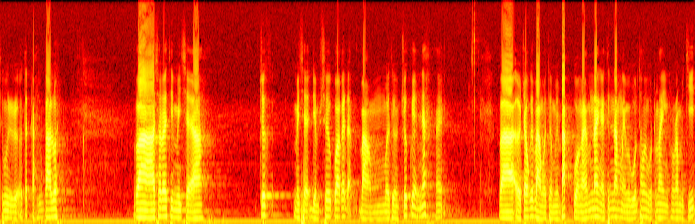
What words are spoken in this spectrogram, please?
từ 10 rưỡi tất cả chúng ta luôn. Và sau đây thì mình sẽ trước mình sẽ điểm sơ qua cái bảng mở thưởng trước quý em nhé. Đấy. và ở trong cái bảng mở thưởng miền Bắc của ngày hôm nay ngày thứ năm ngày 14 tháng 11 năm 2019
